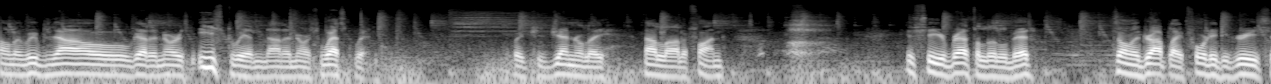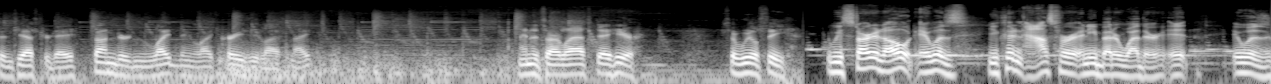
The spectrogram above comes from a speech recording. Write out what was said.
Only we've now got a northeast wind, not a northwest wind, which is generally not a lot of fun. You see your breath a little bit. It's only dropped like 40 degrees since yesterday. Thundered and lightning like crazy last night. And it's our last day here. So we'll see. We started out, it was, you couldn't ask for any better weather. It, it was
